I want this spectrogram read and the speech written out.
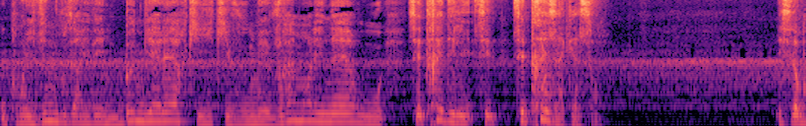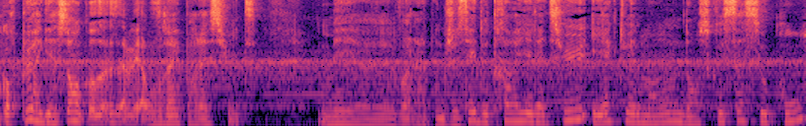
ou quand il vient de vous arriver une bonne galère qui, qui vous met vraiment les nerfs, ou c'est très, c'est très agaçant. Et c'est encore plus agaçant quand ça s'avère vrai par la suite. Mais euh, voilà, donc j'essaye de travailler là-dessus et actuellement, dans ce que ça secoue,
